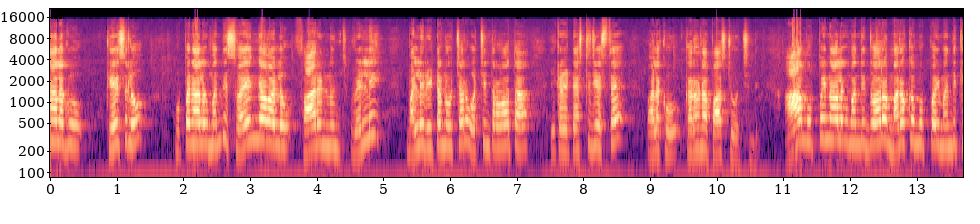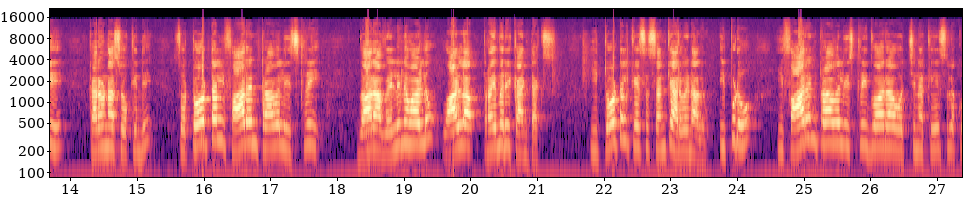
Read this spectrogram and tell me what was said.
నాలుగు కేసులు ముప్పై నాలుగు మంది స్వయంగా వాళ్ళు ఫారెన్ నుంచి వెళ్ళి మళ్ళీ రిటర్న్ వచ్చారు. వచ్చిన తర్వాత ఇక్కడ టెస్ట్ చేస్తే వాళ్ళకు కరోనా పాజిటివ్ వచ్చింది. ఆ ముప్పై నాలుగు మంది ద్వారా మరొక ముప్పై మందికి కరోనా సోకింది so total foreign travel history ద్వారా వెళ్ళిన వాళ్ళు వాళ్ళ ప్రైమరీ కాంటాక్ట్స్. ఈ టోటల్ కేసెస్ సంఖ్య అరవై నాలుగు. ఇప్పుడు ఈ ఫారెన్ ట్రావెల్ హిస్టరీ ద్వారా వచ్చిన కేసులకు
